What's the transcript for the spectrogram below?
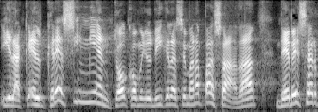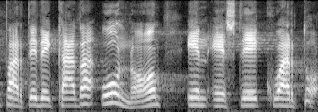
Y el crecimiento, como yo dije la semana pasada, debe ser parte de cada uno en este cuarto.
